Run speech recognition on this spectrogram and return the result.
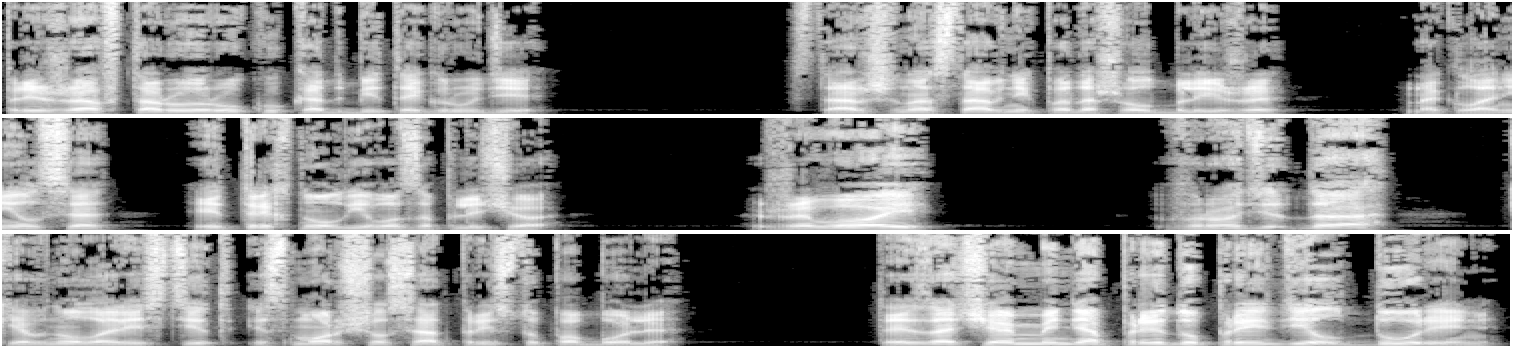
прижав вторую руку к отбитой груди. Старший наставник подошел ближе, наклонился и тряхнул его за плечо. «Живой?» «Вроде да», — кивнул Арестит и сморщился от приступа боли. «Ты зачем меня предупредил, дурень?»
